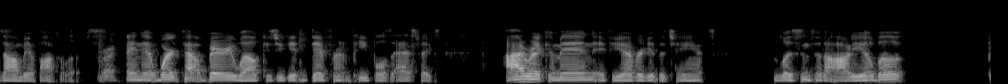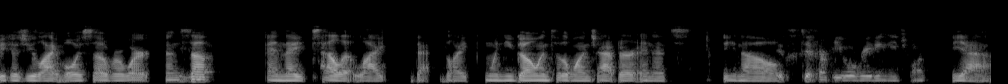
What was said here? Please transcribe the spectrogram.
zombie apocalypse Right. and it worked out very well because you get different people's aspects i recommend if you ever get the chance listen to the audiobook because you like voiceover work and Mhm. stuff and they tell it like that like when you go into the one chapter and it's you know It's different people reading each one. yeah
